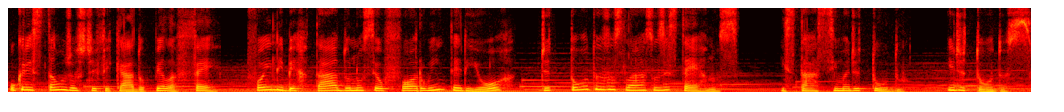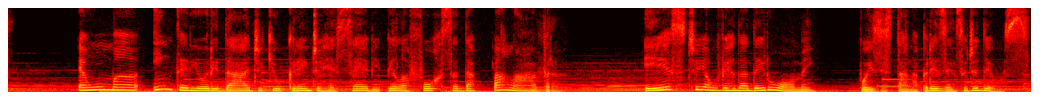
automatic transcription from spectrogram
o cristão justificado pela fé foi libertado no seu foro interior de todos os laços externos. Está acima de tudo e de todos. É uma interioridade que o crente recebe pela força da palavra. Este é o verdadeiro homem, pois está na presença de Deus.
